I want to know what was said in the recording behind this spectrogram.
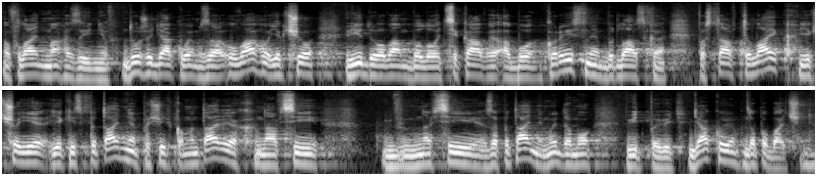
офлайн-магазинів. Дуже дякуємо за увагу. Якщо відео вам було цікаве або корисне, будь ласка, поставте лайк. Якщо є якісь питання, пишіть в коментарях на всі. На всі запитання ми дамо відповідь. Дякую, до побачення.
